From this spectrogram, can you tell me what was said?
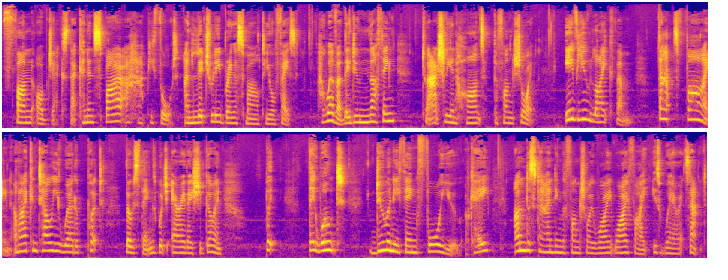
fun objects that can inspire a happy thought and literally bring a smile to your face. However, they do nothing to actually enhance the feng shui. If you like them, that's fine, and I can tell you where to put those things, which area they should go in, but they won't do anything for you, okay? Understanding the feng shui Wi Fi is where it's at.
